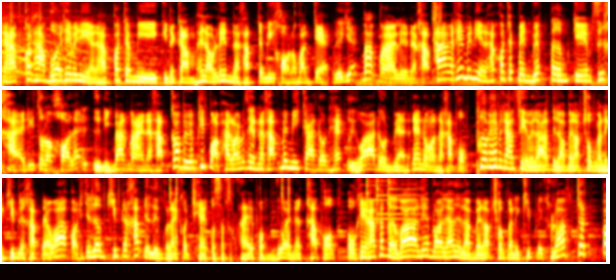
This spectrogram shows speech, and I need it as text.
นะครับก็ทางบูไอเทมมีเนียนะครับก็จะมีกิจกรรมให้เราเล่นนะครับจะมีของรางวัลแจกเยอะแยะมากมายเลยนะครับทางไอเทมมีเนียนะครับก็จะเป็นเว็บเติมเกมซื้อขายไอดีตัวละครและอื่นๆอีกมากมายนะครับก็เป็นเว็บที่ปลอดภัยร้อยเปอร์เซ็นต์นะครับไม่มีการโดนแฮกหรือว่าโดนแบนแน่นอนนะครับผมเพื่อไม่ให้เป็นการเสียเวลาเดี๋ยวเราไปรับชมกันในคลิปเลยครับแต่ว่าก่อนที่จะเริ่มคลิปนะครับอย่าลืมกดไลค์กดแชร์กด subscribe ให้ผมด้วยนะครับผมโอเคครับถ้าเกิดว่าเรียบร้อยแล้วเดี๋ยวเราไปรับชมกันในคลิปเลยครับจัดไป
